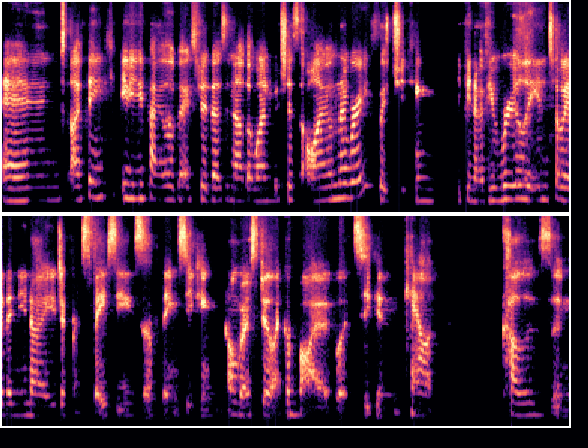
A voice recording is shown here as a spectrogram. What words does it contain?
And I think if you pay a little bit extra, there's another one which is Eye on the Reef, which you can, if you know, if you're really into it and you know your different species of things, you can almost do like a bio blitz. You can count colors and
